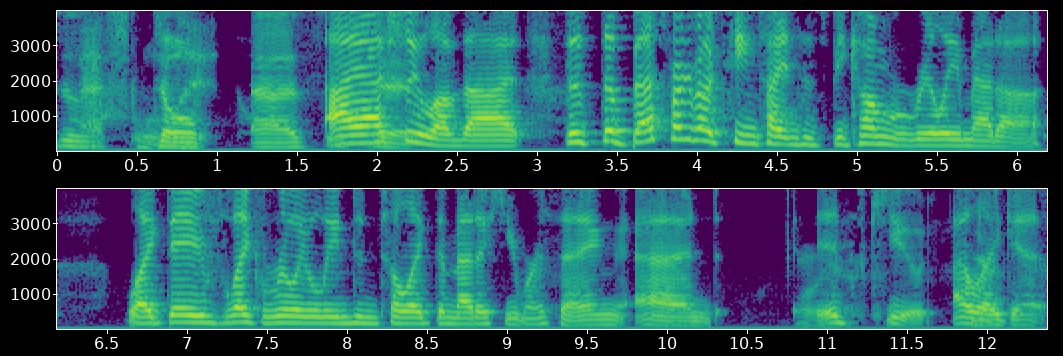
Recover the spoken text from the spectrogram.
just That's dope lit. as I shit. actually love that. The the best part about Teen Titans, it's become really meta. Like they've like really leaned into like the meta humor thing, and Oh, yeah. it's cute. I like it.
